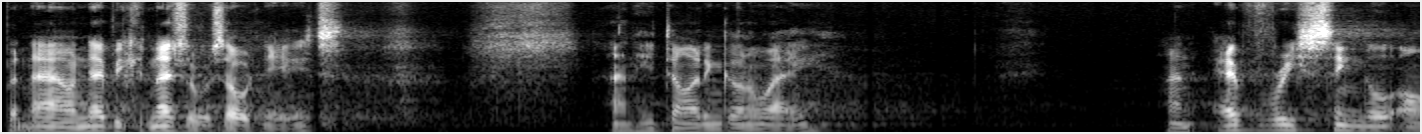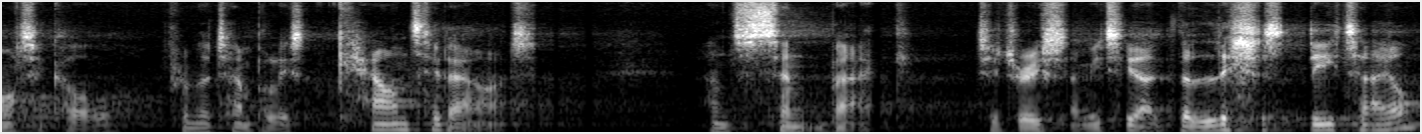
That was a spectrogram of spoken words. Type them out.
But now Nebuchadnezzar was old news and he died and gone away. And every single article from the temple is counted out and sent back to Jerusalem. You see that delicious detail?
